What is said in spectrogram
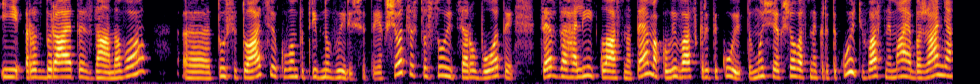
і розбираєте заново е, ту ситуацію, яку вам потрібно вирішити. Якщо це стосується роботи, це взагалі класна тема, коли вас критикують. Тому що якщо вас не критикують, у вас немає бажання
